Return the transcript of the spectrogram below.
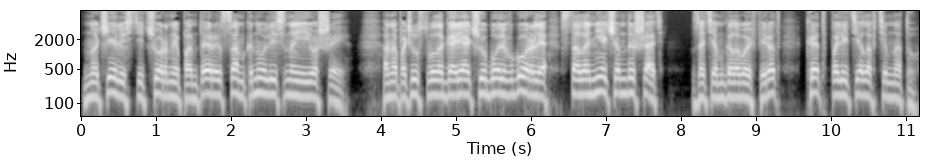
но челюсти черной пантеры сомкнулись на ее шее. Она почувствовала горячую боль в горле, стало нечем дышать. Затем головой вперед Кэт полетела в темноту.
